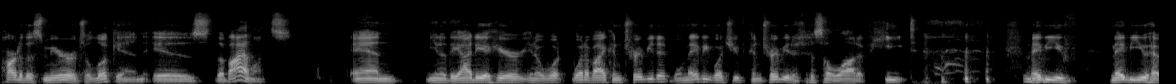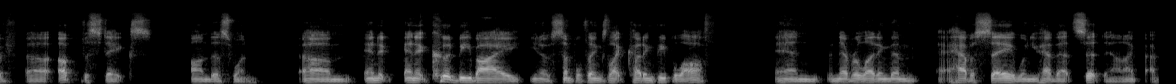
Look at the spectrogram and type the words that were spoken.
part of this mirror to look in is the violence, and you know the idea here you know what what have i contributed? Well maybe what you've contributed is a lot of heat. Maybe mm-hmm. you've maybe you have uh, upped the stakes on this one. Um, and it and it could be by you know simple things like cutting people off and never letting them have a say when you have that sit down. I, I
